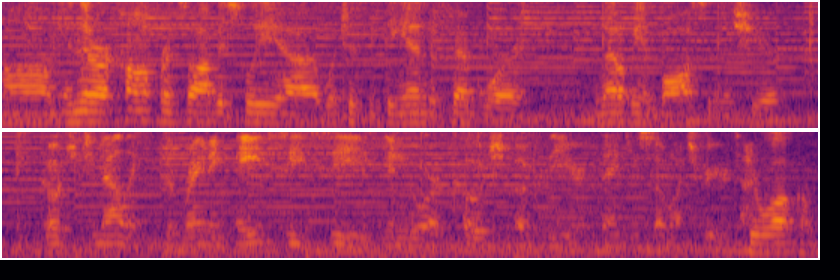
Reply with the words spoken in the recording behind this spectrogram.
Um, and then our conference, obviously, uh, which is at the end of February, and that'll be in Boston this year. Coach Cianelli, the reigning ACC Indoor Coach of the Year. Thank you so much for your time. You're welcome.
